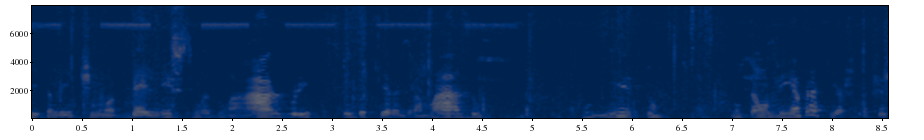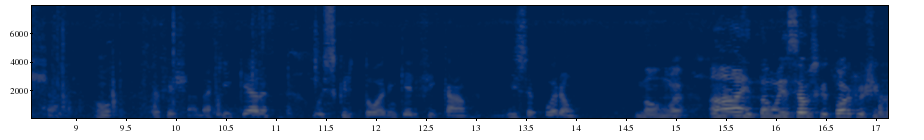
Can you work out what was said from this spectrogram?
Aqui também tinha uma belíssima de uma árvore, tudo aqui era gramado, bonito. Então vinha para aqui, acho que está fechado. Ó, está fechado. Aqui que era o escritório em que ele ficava. Isso é porão. Não, não é. Ah, então esse é o escritório que o Chico.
